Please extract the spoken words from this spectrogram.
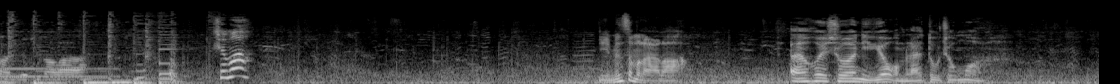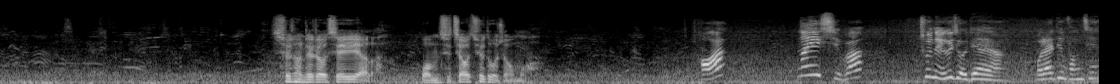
话你就知道了。什么？你们怎么来了？安慧说你约我们来度周末。学长这周歇业了，我们去郊区度周末。好啊，那一起吧。住哪个酒店呀？我来订房间。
